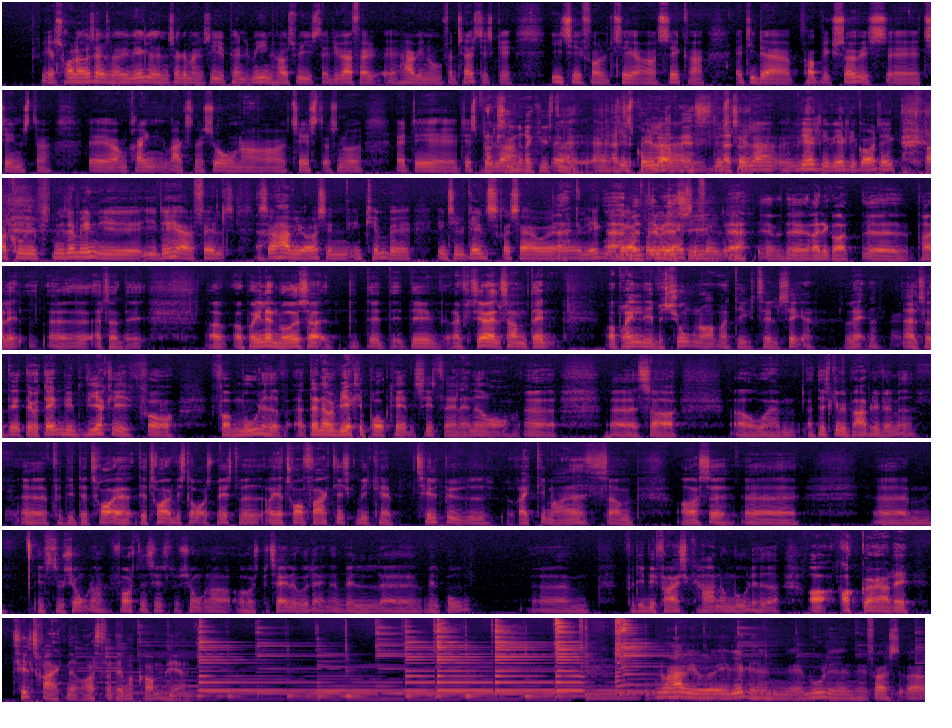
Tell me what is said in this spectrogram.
Jeg tror da også, at altså, i virkeligheden, så kan man sige, at pandemien har også vist, at i hvert fald øh, har vi nogle fantastiske IT-folk til at sikre, at de der public service øh, tjenester øh, omkring vaccinationer og test og sådan noget, at det, det spiller, øh, ja, altså det spiller, det altså. spiller virkelig, virkelig godt. Ikke? Og kunne vi smide dem ind i, i det her felt, ja. så har vi også en, en kæmpe intelligensreserve ja. liggende ja, der på det, det datafelt. Ja, ja det er rigtig godt øh, parallel. Øh, altså det, og, og på en eller anden måde, så det, det, det reflekterer alt sammen den oprindelige vision om at digitalisere landet. Altså det, det er jo den, vi virkelig får, får mulighed. Den har vi virkelig brugt her den sidste halvandet år. Øh, øh, så, og, øh, og det skal vi bare blive ved med, øh, fordi det tror, jeg, det tror jeg, vi står os bedst ved. Og jeg tror faktisk, vi kan tilbyde rigtig meget, som også øh, øh, institutioner, forskningsinstitutioner og hospitaler i udlandet vil, øh, vil bruge. Øh, fordi vi faktisk har nogle muligheder. Og, og gøre det tiltrækkende også for dem at komme her. Nu har vi jo i virkeligheden øh, muligheden for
